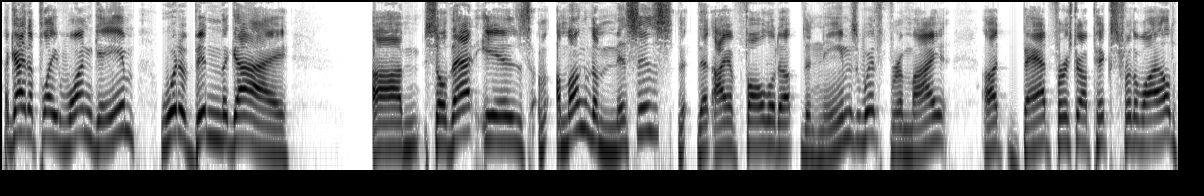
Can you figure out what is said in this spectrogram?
a guy that played one game, would have been the guy. Um, so that is among the misses that I have followed up the names with from my uh, bad first round picks for the Wild.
